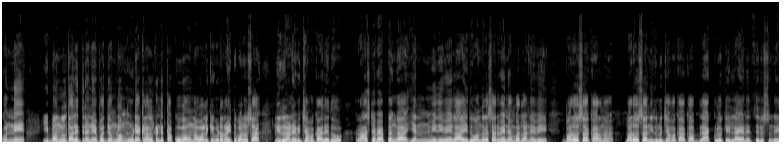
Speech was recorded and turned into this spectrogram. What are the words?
కొన్ని ఇబ్బందులు తలెత్తిన నేపథ్యంలో మూడు ఎకరాల కంటే తక్కువగా ఉన్న వాళ్ళకి కూడా రైతు భరోసా. నిధులు అనేవి జమ కాలేదు. రాష్ట్ర వ్యాప్తంగా ఎనిమిది వేల ఐదు వందల సర్వే నెంబర్లు అనేవి భరోసా కారణ భరోసా నిధులు జమ కాక బ్లాక్లోకి వెళ్ళాయి అనేది తెలుస్తుంది.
